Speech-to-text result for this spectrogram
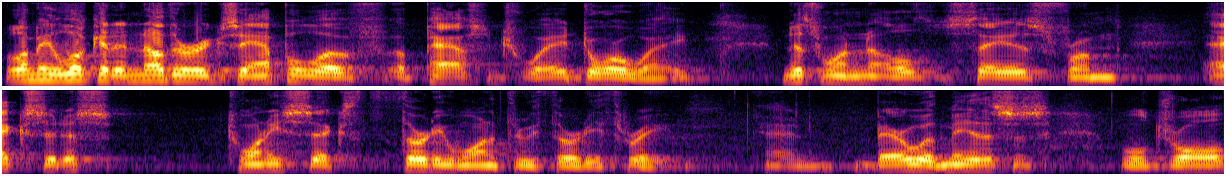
Well, let me look at another example of a passageway, doorway. This one I'll say is from Exodus 26, 31 through 33. And bear with me, this is we'll draw,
